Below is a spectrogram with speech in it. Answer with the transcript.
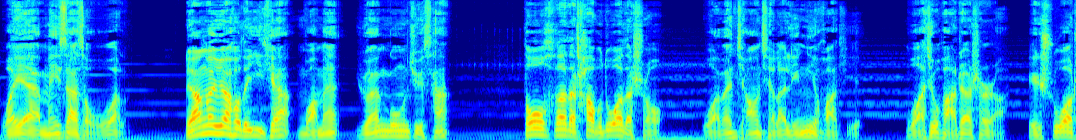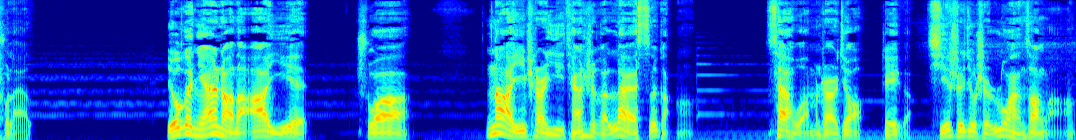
我也没再走过了。两个月后的一天，我们员工聚餐，都喝的差不多的时候，我们讲起了灵异话题，我就把这事儿啊给说出来了。有个年长的阿姨说，那一片以前是个赖死岗，在我们这儿叫。这个其实就是乱葬岗，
